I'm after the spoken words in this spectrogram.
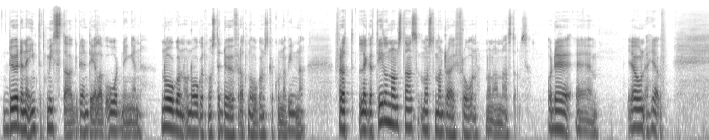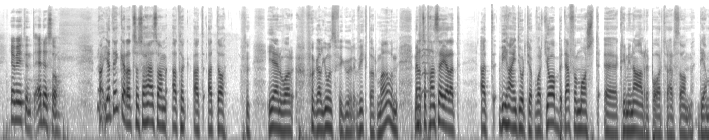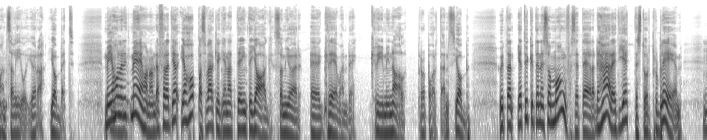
döden är inte ett misstag, det är en del av ordningen. Någon och något måste dö för att någon ska kunna vinna. För att lägga till någonstans måste man dra ifrån någon annanstans. Och det... Eh, jag, jag, jag vet inte, är det så? No, jag tänker alltså så här som att, att, att då, igen vår, vår galjonsfigur Viktor Malm, men alltså att han säger att, att vi har inte gjort vårt jobb, därför måste eh, kriminalreportrar som Diamant Salihu göra jobbet. Men jag mm. håller inte med honom, därför att jag, jag, hoppas verkligen att det är inte jag som gör äh, grävande kriminalreporterns jobb. Utan jag tycker att den är så mångfacetterad. Det här är ett jättestort problem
